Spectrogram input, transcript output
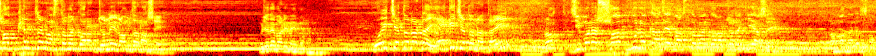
সব ক্ষেত্রে বাস্তবায়ন করার জন্যই রমজান আসে। বুঝতে পারি নাই মনে ওই চেতনাটাই, একই চেতনাটাই জীবনের সবগুলো কাজে বাস্তবায়ন করার জন্য কি আসে? রমাদানের সব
